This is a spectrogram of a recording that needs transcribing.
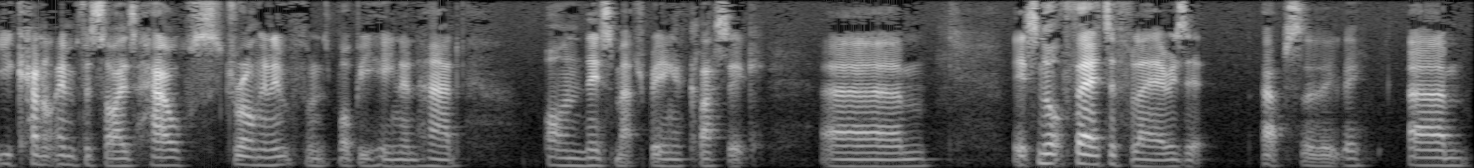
You cannot emphasise how strong an influence Bobby Heenan had on this match being a classic. Um, it's not fair to Flair, is it? Absolutely. Um,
